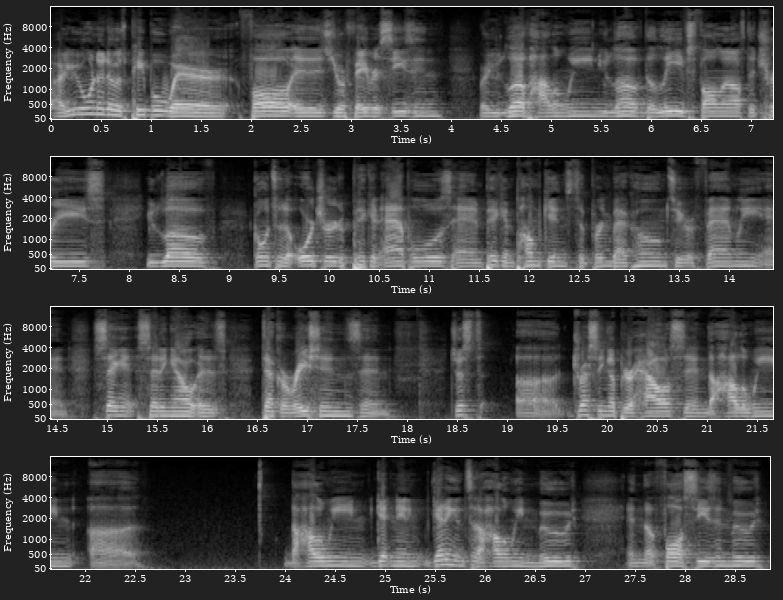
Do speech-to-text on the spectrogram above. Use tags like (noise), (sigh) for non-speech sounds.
Are you one of those people where fall is your favorite season? Where you love Halloween, you love the leaves falling off the trees, you love going to the orchard picking apples and picking pumpkins to bring back home to your family and setting, out as decorations and just uh, dressing up your house in the Halloween uh, the Halloween getting in getting into the Halloween mood and the fall season mood.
